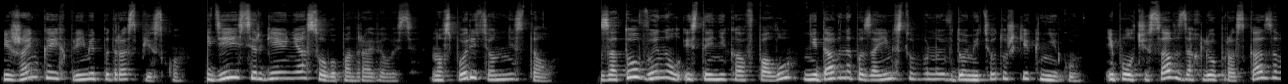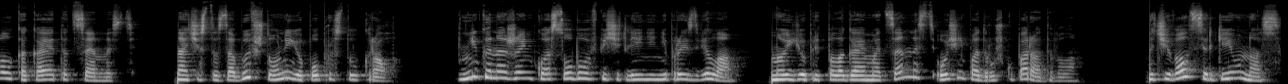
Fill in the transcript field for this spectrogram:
и Женька их примет под расписку. Идея Сергею не особо понравилась, но спорить он не стал. Зато вынул из тайника в полу недавно позаимствованную в доме тетушки книгу и полчаса взахлеб рассказывал, какая это ценность, начисто забыв, что он ее попросту украл. Книга на Женьку особого впечатления не произвела, но ее предполагаемая ценность очень подружку порадовала. Ночевал Сергей у нас.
